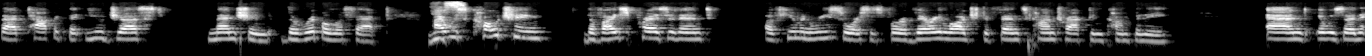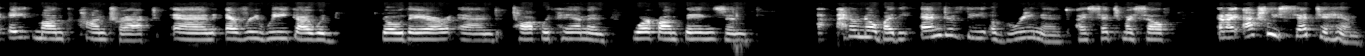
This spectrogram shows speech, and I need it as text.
that topic that you just mentioned the ripple effect. Yes. I was coaching the vice president of human resources for a very large defense contracting company. And it was an eight month contract. And every week I would go there and talk with him and work on things. And I don't know, by the end of the agreement, I said to myself, and I actually said to him,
